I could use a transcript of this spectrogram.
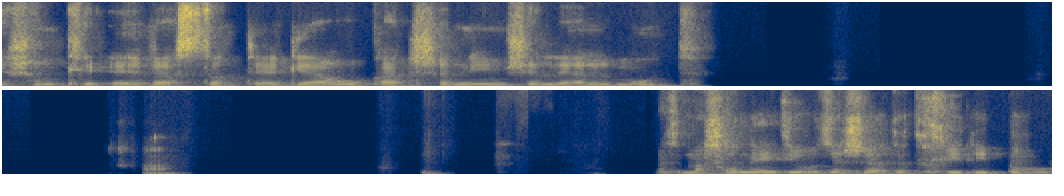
יש שם כאב ואסטרטגיה ארוכת שנים של להיעלמות. נכון. אז מה שאני הייתי רוצה שאת תתחילי בו,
